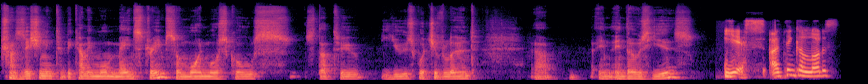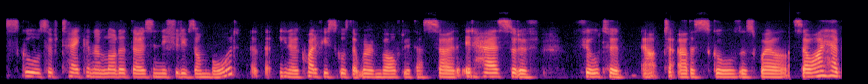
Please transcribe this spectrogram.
transitioning to becoming more mainstream? So more and more schools start to use what you've learned uh, in in those years. Yes, I think a lot of schools have taken a lot of those initiatives on board. Uh, you know, quite a few schools that were involved with us. So it has sort of filtered out to other schools as well. So I have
